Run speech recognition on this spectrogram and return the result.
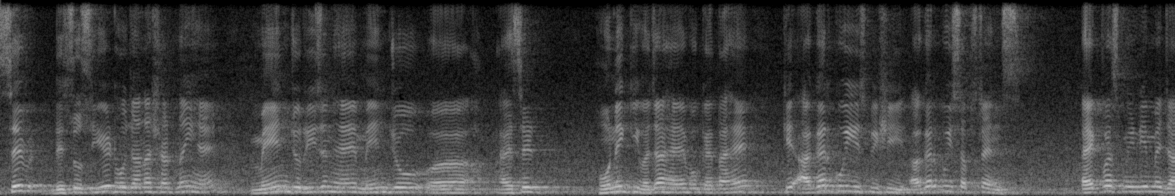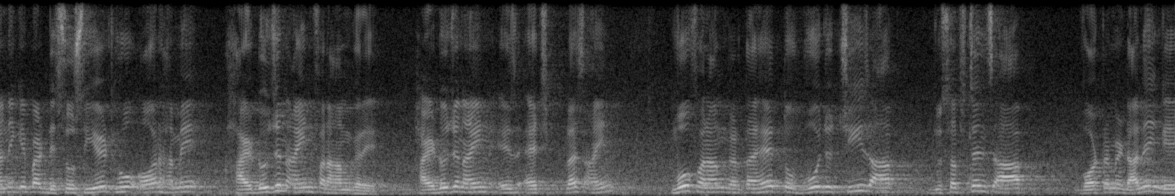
सिर्फ़ डिसोसिएट हो जाना शर्त नहीं है। मेन जो रीज़न है मेन जो एसिड होने की वजह है, वो कहता है कि अगर कोई स्पीशी अगर कोई सब्सटेंस एक्वस मीडियम में जाने के बाद डिसोसिएट हो और हमें हाइड्रोजन आइन फराहम करे हाइड्रोजन आइन इज़ एच प्लस आइन वो फराहम करता है तो वो जो चीज़ आप, जो सब्सटेंस आप वाटर में डालेंगे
